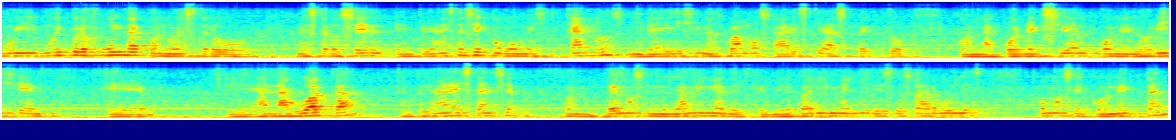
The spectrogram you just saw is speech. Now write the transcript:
muy, muy profunda con nuestro, nuestro ser en primera instancia como mexicanos y de ahí si nos vamos a este aspecto con la conexión con el origen anahuaca en primera instancia, bueno, vemos en la lámina del Barry Meyer esos árboles, cómo se conectan,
